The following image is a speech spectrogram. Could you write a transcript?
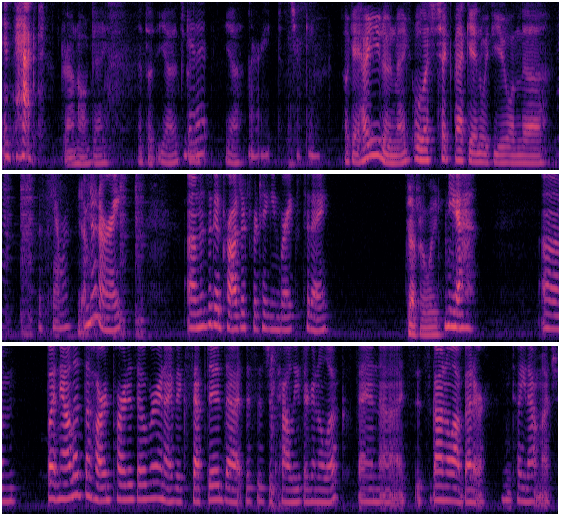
In fact. Groundhog Day. That's a yeah. It's good. Get it? Yeah. All right. Just checking. Okay, how are you doing, Meg? Oh, let's check back in with you on the. This camera? Yeah. I'm doing all right. Um, this is a good project for taking breaks today. Definitely. Yeah. Um, but now that the hard part is over and I've accepted that this is just how these are gonna look, then uh, it's it's gone a lot better. I can tell you that much.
